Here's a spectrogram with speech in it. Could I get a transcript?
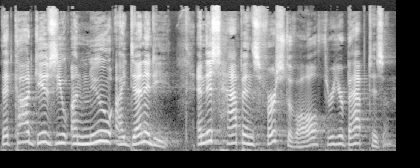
that God gives you a new identity. And this happens, first of all, through your baptism,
